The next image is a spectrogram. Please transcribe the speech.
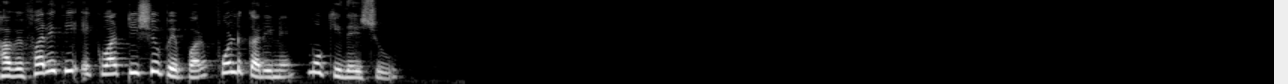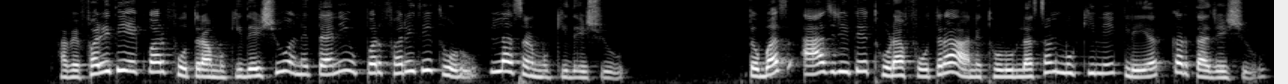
હવે ફરીથી એકવાર ટીશ્યુ પેપર ફોલ્ડ કરીને મૂકી દઈશું. હવે ફરીથી એકવાર ફોતરા મૂકી દઈશું અને તેની ઉપર ફરીથી થોડું લસણ મૂકી દઈશું. તો બસ આ જ રીતે થોડા ફોતરા અને થોડું લસણ મૂકીને એક લેયર કરતા જઈશું.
